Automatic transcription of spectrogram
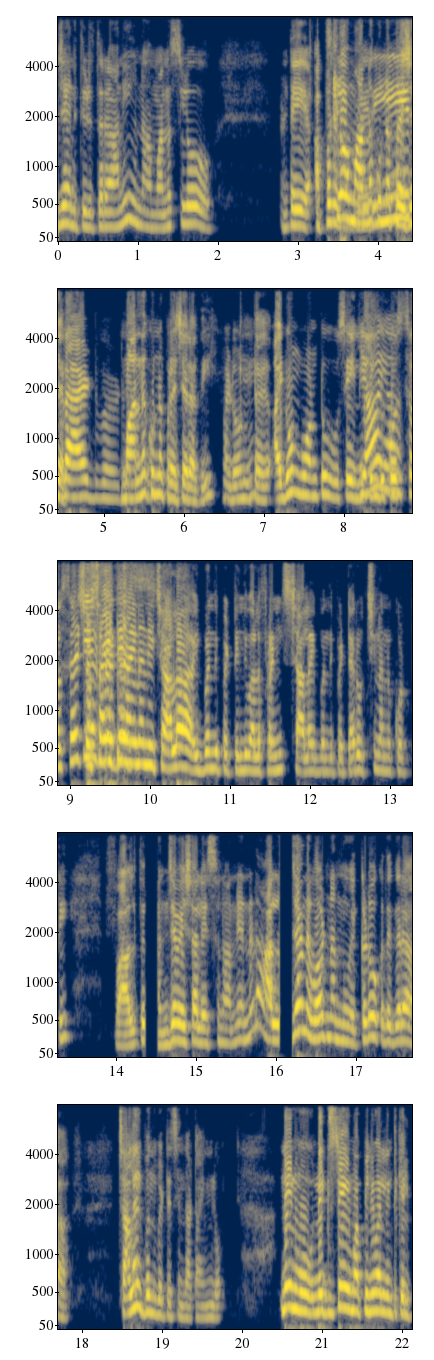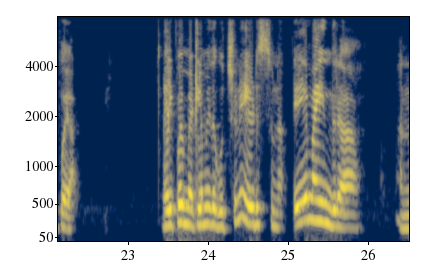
లజ్జే అని తిడతారా అని నా మనసులో అంటే అప్పట్లో మా అన్నకున్న ప్రెషర్ బ్యాడ్ వర్డ్ మా అన్నకున్న ప్రెషర్ అది. I don't I don't want to say society pressures. ఆయనని చాలా ఇబ్బంది పెట్టింది. వాళ్ళ ఫ్రెండ్స్ చాలా ఇబ్బంది పెట్టారు. వచ్చి నన్ను కొట్టి వాళ్ళతో లంజ వేషాలు వేస్తున్నాను అని అన్నాడు. ఆ లంజ అనే వర్డ్ నన్ను ఎక్కడో ఒక దగ్గర చాలా ఇబ్బంది పెట్టేసింది ఆ టైంలో నేను నెక్స్ట్ డే మా పిన్ని వాళ్ళ ఇంటికి వెళ్ళిపోయా. వెళ్ళిపోయి మెట్ల మీద కూర్చుని ఏడుస్తున్నా. ఏమైందిరా? అన్న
